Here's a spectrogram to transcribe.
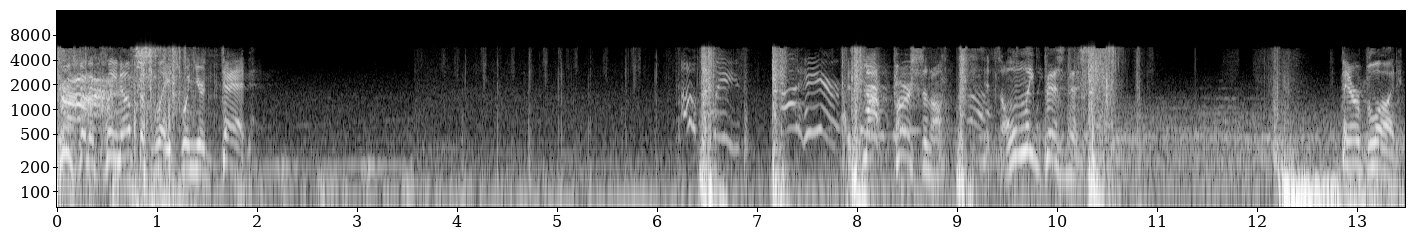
Who's gonna clean up the place when you're dead? Oh, please! Not here! It's not personal. It's only business. Their blood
